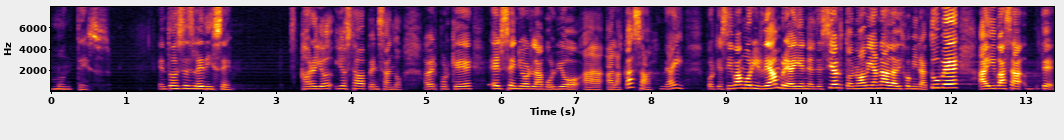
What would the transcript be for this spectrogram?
montés. Entonces le dice, ahora yo, yo estaba pensando, a ver, ¿por qué el Señor la volvió a, la casa de ahí? Porque se iba a morir de hambre ahí en el desierto, no había nada. Dijo, mira, tú ve, ahí vas a, te,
